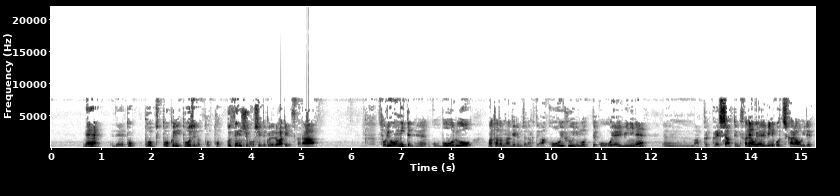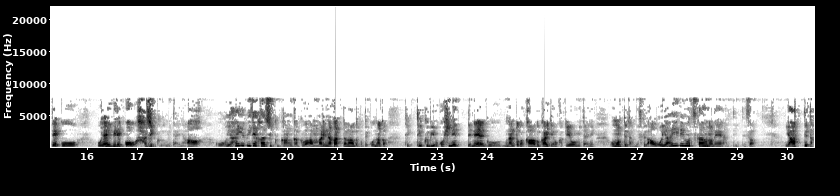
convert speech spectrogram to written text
ね。で、と、と、特に当時のトップ選手が教えてくれるわけですから、それを見てね、こう、ボールを、まあ、ただ投げるんじゃなくて、あ、こういう風に持って、こう、親指にね、うん、まあ、ププレッシャーっていうんですかね、親指にこう力を入れて、こう、親指でこう、弾くみたいな、あ、親指で弾く感覚はあんまりなかったなと思って、こう、なんか、手手首をこうひねってね、こう、なんとかカーブ回転をかけようみたいに思ってたんですけど、あ、親指も使うのね、なんて言ってさ、やってた。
